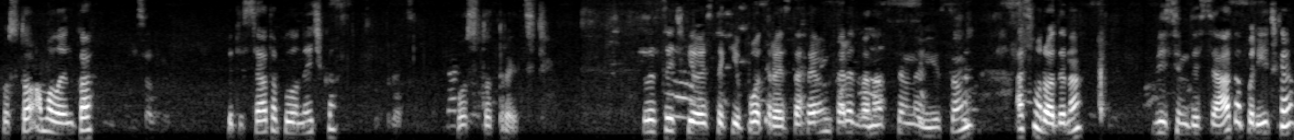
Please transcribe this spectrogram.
По 100, а малинка? 50 гривень. 50, а полуничка? 130. По 130. Лисички ось такі по 300 гривень перед 12 навісом. А смородина? 80, а порічка?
